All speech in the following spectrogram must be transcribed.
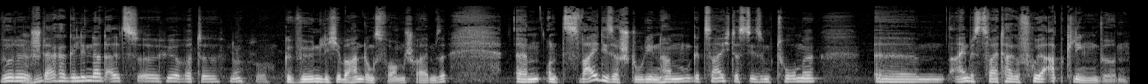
würde stärker gelindert als äh, hier, warte, ne, so gewöhnliche Behandlungsformen schreiben sie. Ähm, und zwei dieser Studien haben gezeigt, dass die Symptome ähm, ein bis zwei Tage früher abklingen würden.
